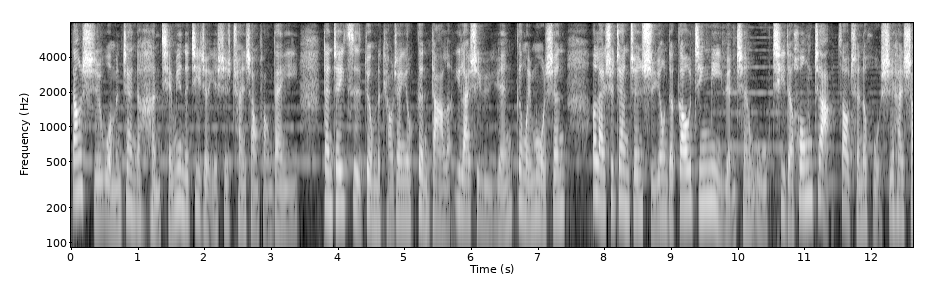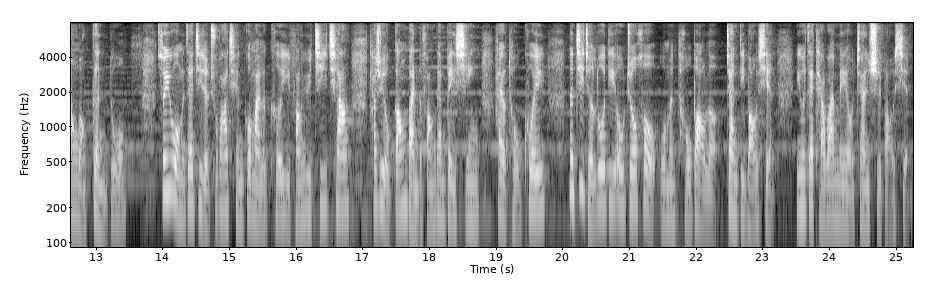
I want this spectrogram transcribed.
当时我们站得很前面的记者也是穿上防弹衣，但这一次对我们的挑战又更大了。一来是语言更为陌生，二来是战争使用的高精密远程武器的轰炸造成的火势和伤亡更多。所以我们在记者出发前购买了可以防御机枪，它是有钢板的防弹背心，还有头盔。那记者落地欧洲后，我们投保了战地保险，因为在台湾没有战事保险。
